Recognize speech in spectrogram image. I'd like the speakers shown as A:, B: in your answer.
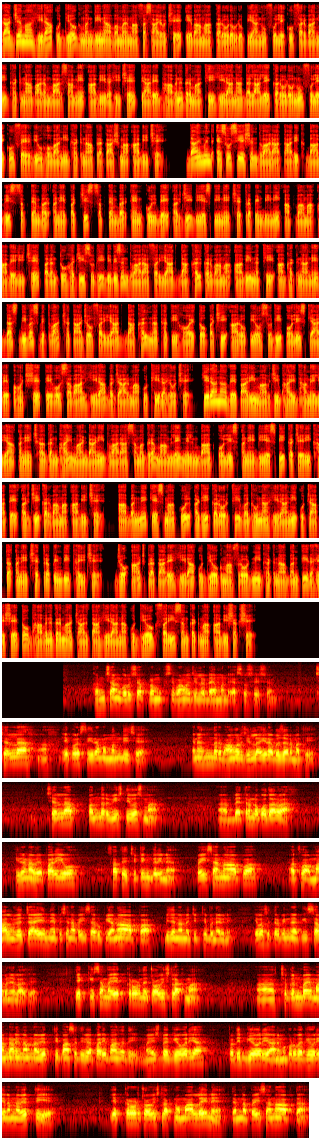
A: રાજ્યમાં હીરા ઉદ્યોગ મંદીના વમણમાં ફસાયો છે, એવામાં કરોડો રૂપિયાનું ફુલેકું ફરવાની ઘટના વારંવાર સામે આવી રહી છે, ત્યારે ભાવનગરમાંથી હીરાના દલાલે કરોડોનું ફુલેકું ફેરવ્યું હોવાની ઘટના પ્રકાશમાં આવી છે. ડાયમંડ એસોસિએશન દ્વારા તારીખ બાવીસ સપ્ટેમ્બર અને પચ્ચીસ સપ્ટેમ્બર એમ કુલ બે અરજી ડીએસપીને છેતરપિંડીની આપવામાં આવેલી છે, પરંતુ હજી સુધી ડિવિઝન દ્વારા ફરિયાદ દાખલ કરવામાં આવી નથી. આ ઘટનાને દસ દિવસ વીતવા છતાં જો ફરિયાદ દાખલ ન થતી હોય તો પછી આરોપીઓ સુધી પોલીસ ક્યારે પહોંચશે તેવો સવાલ હીરા બજારમાં ઉઠી રહ્યો છે. હીરાના વેપારી માવજીભાઈ ધામેલિયા અને છગનભાઈ માંડાણી દ્વારા સમગ્ર મામલે નિલમબાગ પોલીસ અને ડીએસપી કચેરી ખાતે અરજી કરવામાં આવી છે. આ બંને કેસમાં કુલ અઢી કરોડથી વધુના હીરાની ઉચાપત અને છેતરપિંડી થઈ છે. જો આ જ પ્રકારે હીરા ઉદ્યોગમાં ફ્રોડની ઘટના બનતી રહેશે તો ભાવનગરમાં ચાલતા હીરાના ઉદ્યોગ ફરી સંકટમાં આવી શકશે.
B: ઘનશ્યામ ગોરસિયા પ્રમુખ શ્રી ભાવનગર જિલ્લા ડાયમંડ એસોસિએશન. છેલ્લા એક વર્ષથી હીરામાં મંદી છે. એના સુંદર ભાવનગર જિલ્લા હીરા બજારમાંથી. છેલ્લા પંદર વીસ દિવસમાં બે ત્રણ લોકો દ્વારા હીરાના વેપારીઓ સાથે ચીટિંગ કરીને પૈસા ન આપવા અથવા માલ વેચાઈને પછી એના પૈસા રૂપિયા ન આપવા, બીજા નામે ચિઠ્ઠી બનાવીને, એવા છેતરપિંડીના કિસ્સા બનેલા છે. એક કિસ્સામાં એક કરોડ ને ચોવીસ લાખમાં છગનભાઈ માંડાણી નામના વ્યક્તિ પાસેથી, વેપારી પાસેથી, મહેશભાઈ ગેવરિયા પ્રદીપ ગેવરિયા અને મકડુભાઈ ગેવરિયા નામના વ્યક્તિએ એક કરોડ ચોવીસ લાખનો માલ લઈને તેમના પૈસા ન આપતા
